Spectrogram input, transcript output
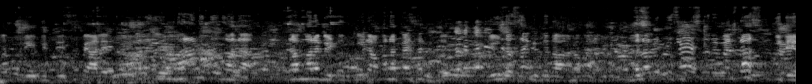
मंत्री बित्री सगळे आले. एवढा आनंद झाला रामाला भेटून. मी रामाला काय सांगितलं? एवढं सांगितलं ना रामाला मला सर्वांना रामा सुखी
